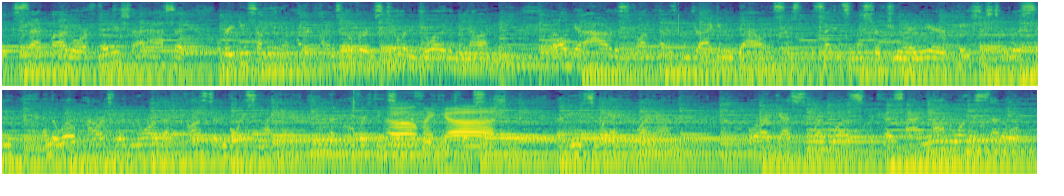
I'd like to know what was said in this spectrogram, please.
fix that bug or finish that asset or redo something a hundred times over and still enjoy the monotony. That I'll get out of this funk that has been dragging me down since the second semester of junior year. Patience to listen and the willpower to ignore that constant voice in my head that overthinks Oh my God. obsession that eats away at who I am. Or I guess who I was because I'm not going to settle and let my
